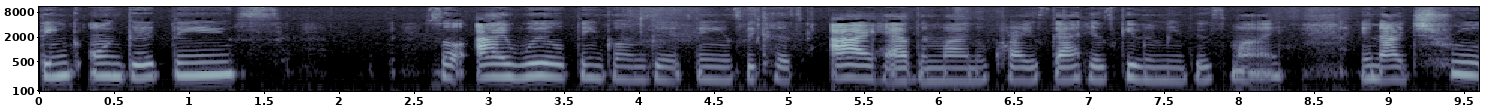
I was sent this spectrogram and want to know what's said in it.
think on good things. So I will think on good things because I have the mind of Christ. God has given me this mind. And I tr-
